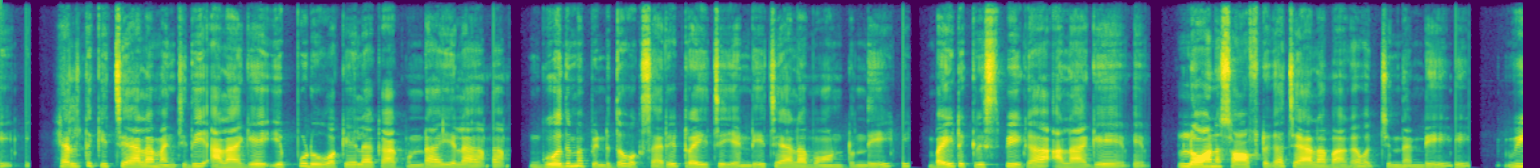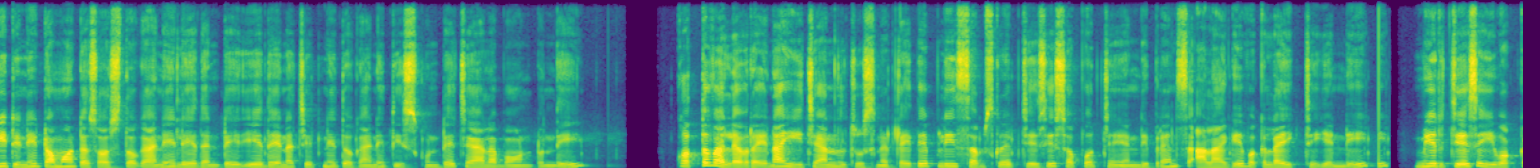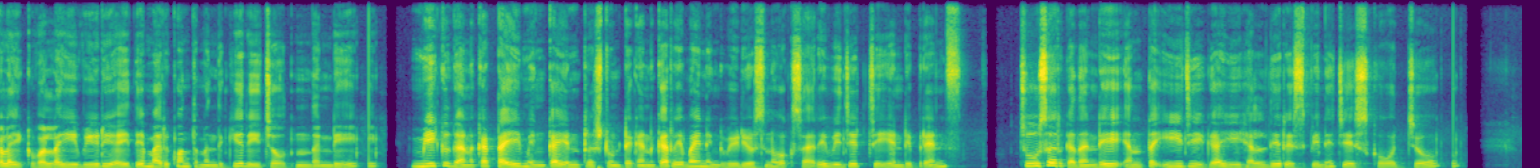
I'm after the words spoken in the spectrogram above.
హెల్త్కి చాలా మంచిది. అలాగే ఎప్పుడు ఒకేలా కాకుండా ఇలా గోధుమ పిండితో ఒకసారి ట్రై చేయండి చాలా బాగుంటుంది. బయట క్రిస్పీగా అలాగే లోన సాఫ్ట్గా చాలా బాగా వచ్చిందండి. వీటిని టమాటో సాస్తో కానీ లేదంటే ఏదైనా చట్నీతో కానీ తీసుకుంటే చాలా బాగుంటుంది. కొత్త వాళ్ళు ఎవరైనా ఈ ఛానల్ చూసినట్లయితే ప్లీజ్ సబ్స్క్రైబ్ చేసి సపోర్ట్ చేయండి ఫ్రెండ్స్. అలాగే ఒక లైక్ చేయండి. మీరు చేసే ఈ ఒక్క లైక్ వల్ల ఈ వీడియో అయితే మరికొంతమందికి రీచ్ అవుతుందండి. మీకు గనక టైం ఇంకా ఇంట్రెస్ట్ ఉంటే కనుక రిమైనింగ్ వీడియోస్ను ఒకసారి విజిట్ చేయండి ఫ్రెండ్స్. చూసారు కదండి ఎంత ఈజీగా ఈ హెల్దీ రెసిపీని చేసుకోవచ్చో.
